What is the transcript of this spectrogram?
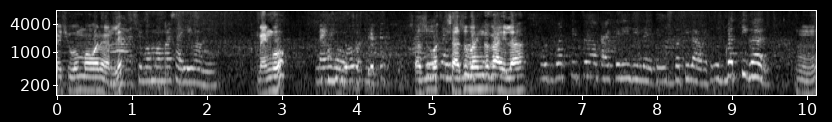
काय शुभम मामाने आणले शुभम मामा सायली मामी मँगो मँगो सासू सासूबाईंका काय आला उदबत्तीचं काहीतरी दिलंय ते उदबत्ती लावायचं उदबत्ती घर हम्म.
